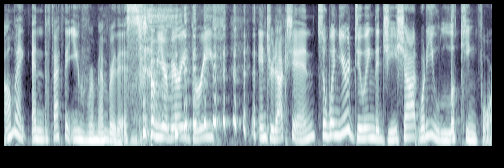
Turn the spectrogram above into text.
Oh my, and the fact that you remember this from your very brief introduction. So when you're doing the G shot, what are you looking for?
